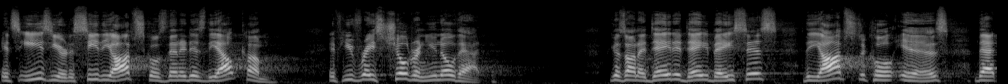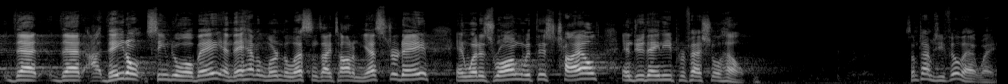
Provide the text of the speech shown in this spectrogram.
It's easier to see the obstacles than it is the outcome. If you've raised children, you know that. Because on a day to day basis, the obstacle is that, that, that uh, they don't seem to obey and they haven't learned the lessons I taught them yesterday and what is wrong with this child and do they need professional help. Sometimes you feel that way.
